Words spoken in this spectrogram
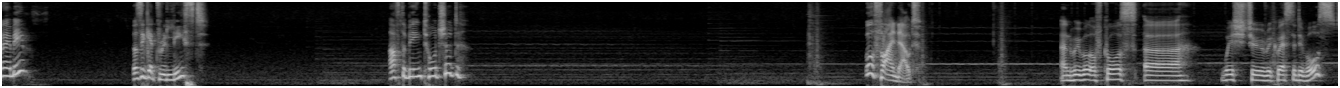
Maybe? Does he get released? After being tortured? We'll find out. And we will, of course, uh, wish to request a divorce.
